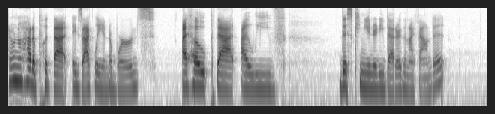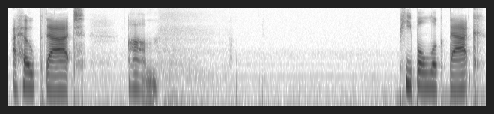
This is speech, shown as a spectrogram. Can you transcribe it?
don't know how to put that exactly into words. I hope that I leave this community better than I found it. I hope that um, people look back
